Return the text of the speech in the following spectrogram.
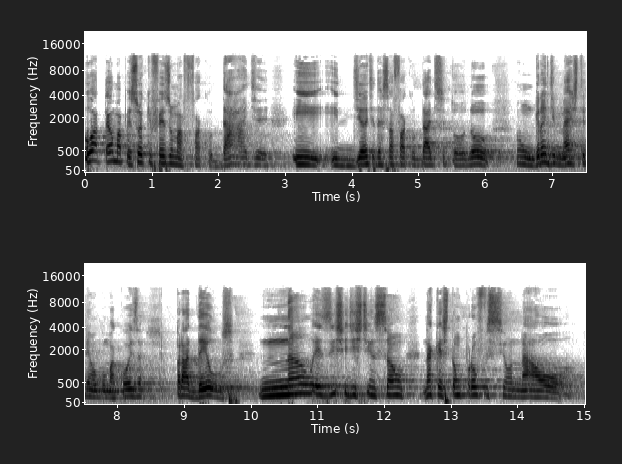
ou até uma pessoa que fez uma faculdade e, e, diante dessa faculdade se tornou um grande mestre em alguma coisa, para Deus não existe distinção na questão profissional.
